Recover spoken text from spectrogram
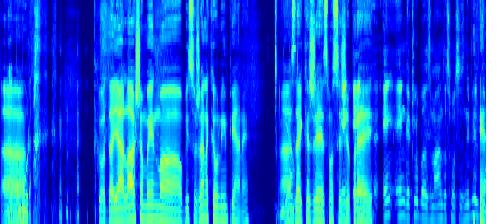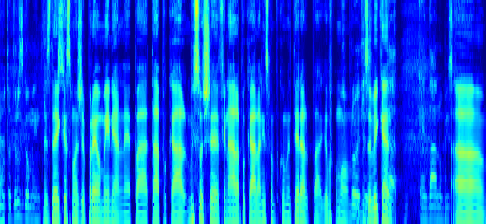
Uh, mura. tako da ja, lahko še menimo, v bistvu že neka Olimpija. Ne? Uh, Ja. Zdaj, ki že smo se že En- prej. En, en, enega kluba z Mando smo se znebili, Ja. da bomo ta drugega omenili. Zdaj, ki smo že prej omenjali, ne, pa ta pokal, mislim, še finala pokala nismo komentirali, pa ga bomo čez- za vikend. Ja, en dan v bistvu. Uh,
